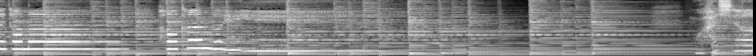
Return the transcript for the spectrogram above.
浪费他们好看的意义。我还想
